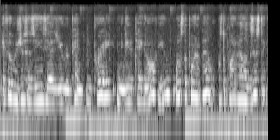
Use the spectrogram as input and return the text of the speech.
If it was just as easy as you repent and pray and get it taken off you, what's the point of hell? What's the point of hell existing?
